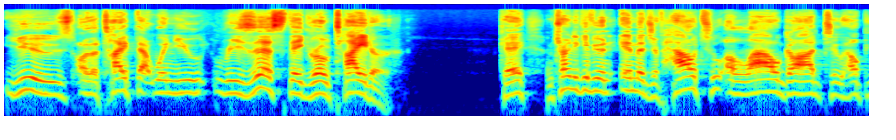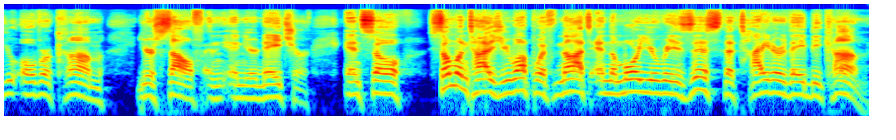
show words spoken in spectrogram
used are the type that when you resist, they grow tighter. Okay? I'm trying to give you an image of how to allow God to help you overcome yourself and, and your nature. And so someone ties you up with knots, and the more you resist, the tighter they become.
